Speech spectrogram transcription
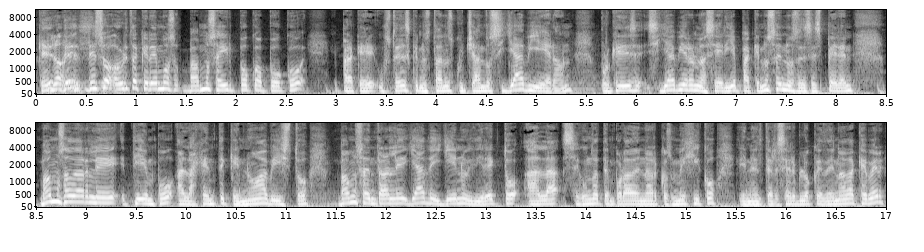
Que No, de, es- de eso ahorita queremos, vamos a ir poco a poco para que ustedes que nos están escuchando, si ya vieron, porque si ya vieron la serie, para que no se nos desesperen, vamos a darle tiempo a la gente que no ha visto, vamos a entrarle ya de lleno y directo a la segunda temporada de Narcos México en el tercer bloque de Nada que ver,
